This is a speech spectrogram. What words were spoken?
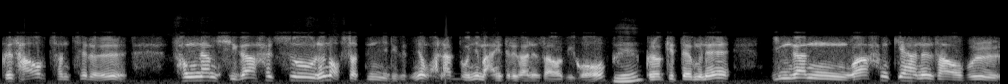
그 사업 전체를 성남시가 할 수는 없었던 일이거든요. 워낙 돈이 많이 들어가는 사업이고 예. 그렇기 때문에 민간과 함께하는 사업을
